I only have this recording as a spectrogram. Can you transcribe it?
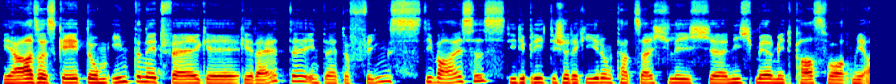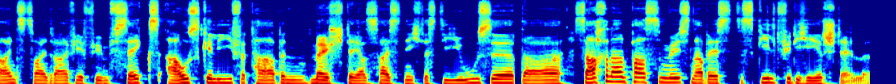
Ja, also es geht um internetfähige Geräte, Internet of Things Devices, die die britische Regierung tatsächlich äh, nicht mehr mit Passworten wie 1, 2, 3, 4, 5, 6 ausgeliefert haben möchte. Also das heißt nicht, dass die User da Sachen anpassen müssen, aber es, das gilt für die Hersteller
